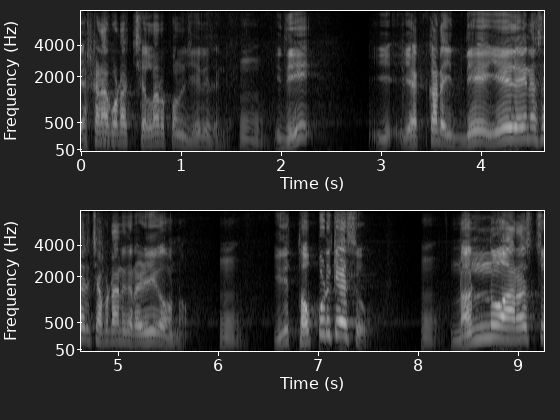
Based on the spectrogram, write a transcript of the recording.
ఎక్కడా కూడా చిల్లర పనులు చేయలేదండి. హ్మ్. ఇది ఎక్కడ దే ఏదైనా సరే చెప్పడానికి రెడీగా ఉన్నాం. ఇది తప్పుడు కేసు. నన్ను అరెస్టు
